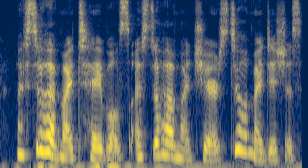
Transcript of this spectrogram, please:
I still have my tables, I still have my chairs, still have my dishes,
